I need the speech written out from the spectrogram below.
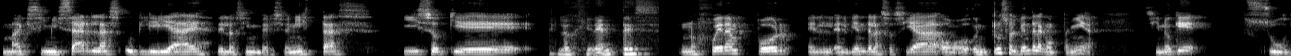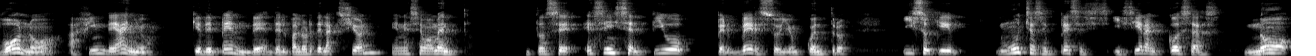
maximizar las utilidades de los inversionistas hizo que los gerentes no fueran por el, bien de la sociedad o, o, incluso el bien de la compañía, sino que su bono a fin de año que depende del valor de la acción en ese momento. Entonces, ese incentivo perverso, yo encuentro, hizo que muchas empresas hicieran cosas no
